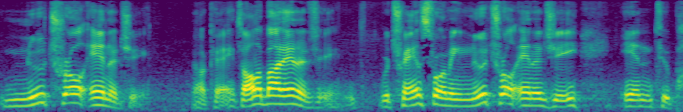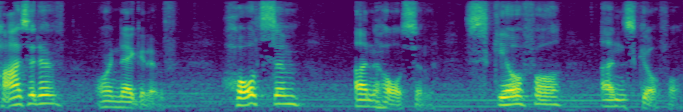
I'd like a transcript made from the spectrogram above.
neutral energy. Okay, it's all about energy. We're transforming neutral energy into positive or negative, wholesome, unwholesome, skillful, unskillful,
